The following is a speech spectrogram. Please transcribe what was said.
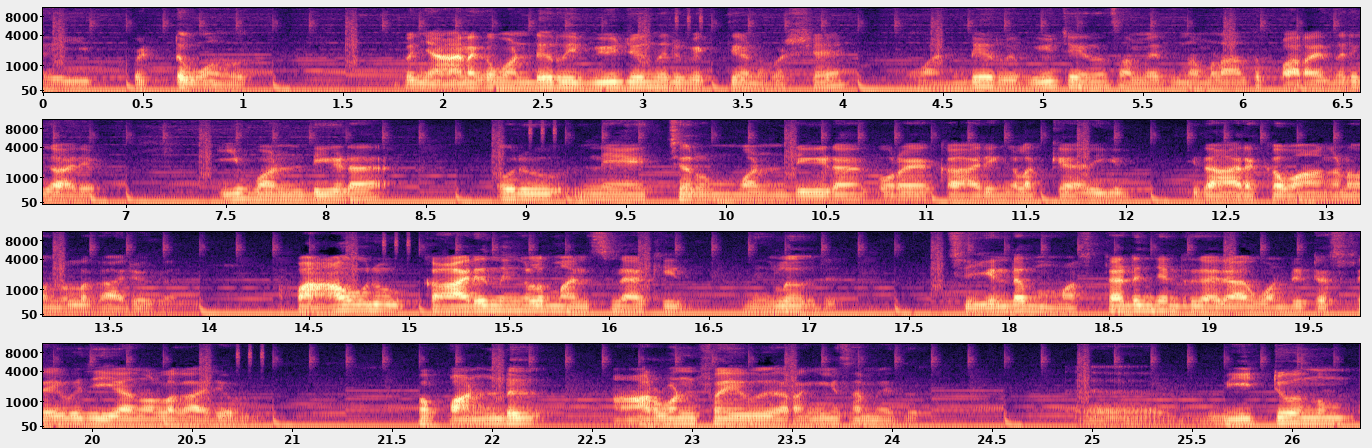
ഈ പെട്ടുപോകുന്നത്. ഇപ്പം ഞാനൊക്കെ വണ്ടി റിവ്യൂ ചെയ്യുന്ന ഒരു വ്യക്തിയാണ്. പക്ഷേ വണ്ടി റിവ്യൂ ചെയ്യുന്ന സമയത്ത് നമ്മളകത്ത് പറയുന്നൊരു കാര്യം ഈ വണ്ടിയുടെ ഒരു നേച്ചറും വണ്ടിയുടെ കുറേ കാര്യങ്ങളൊക്കെ ആയിരിക്കും. ഇത് ആരൊക്കെ വാങ്ങണമെന്നുള്ള കാര്യമൊക്കെ. അപ്പോൾ ആ ഒരു കാര്യം നിങ്ങൾ മനസ്സിലാക്കി നിങ്ങൾ ചെയ്യേണ്ട മസ്റ്റായിട്ടും ചെയ്യേണ്ട കാര്യം ആ വണ്ടി ടെസ്റ്റ് ഡ്രൈവ് ചെയ്യുക എന്നുള്ള കാര്യമുള്ളൂ അപ്പോൾ പണ്ട് ആർ വൺ ഫൈവ് ഇറങ്ങിയ സമയത്ത് വി ടു ഒന്നും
